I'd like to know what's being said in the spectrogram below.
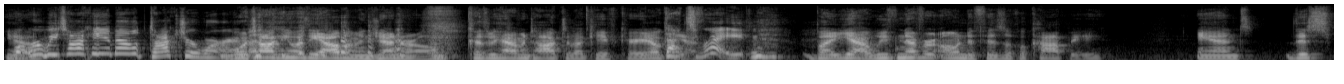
Yeah. What were we talking about? Dr. Worm. We're talking about the album in general because we haven't talked about Cave Karaoke That's yet. right. But yeah, we've never owned a physical copy, and this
